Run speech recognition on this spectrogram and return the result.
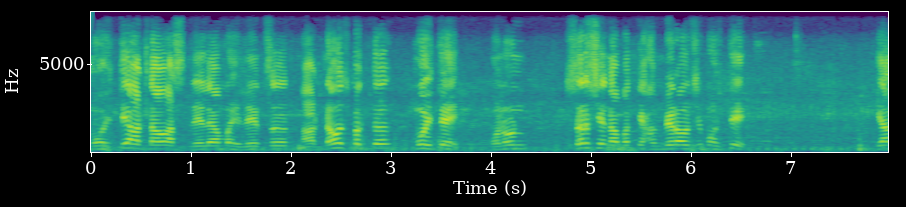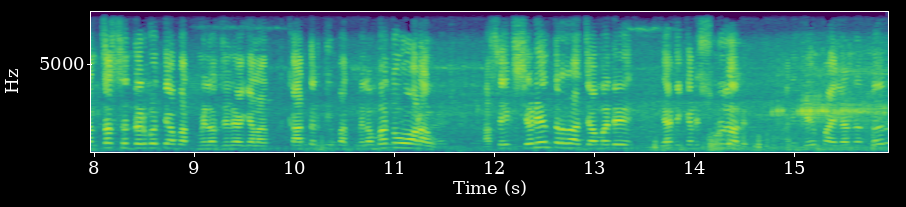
मोहिते आडनाव असलेल्या महिलेचं आडनावच फक्त मोहिते आहे. म्हणून सरसेनापती हंबीरावजी मोहिते यांचा संदर्भ त्या बातमीला दिला गेला. का तर ती बातमीला महत्त्व वाढावं. असं एक षडयंत्र राज्यामध्ये या ठिकाणी सुरू झालं. आणि हे पाहिल्यानंतर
